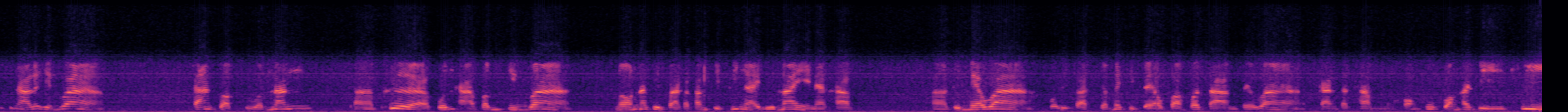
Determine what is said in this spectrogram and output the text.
พิจารณาและเห็นว่าการสอบสวนนั้นอ่าเพื่อค้นหาความจริงว่าน้องนักศึกษากระทำผิดวินัยหรือไม่นะครับอ่า ถึงแม้ว่าบริษัทจะไม่ติดใจเอาความก็ตาม แต่ว่าการกระทำของผู้ฟ้องคดีที่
